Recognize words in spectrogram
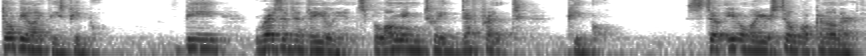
Don't be like these people. Be resident aliens belonging to a different people. Still, even while you're still walking on earth.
